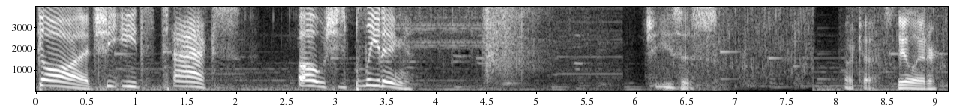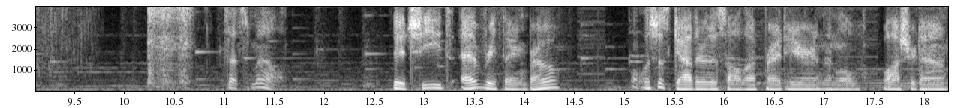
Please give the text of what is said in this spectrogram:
god, she eats tacks. Oh, she's bleeding. Jesus. Okay. See you later. What's that smell? Dude, she eats everything, bro. Well, let's just gather this all up right here and then we'll wash her down.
